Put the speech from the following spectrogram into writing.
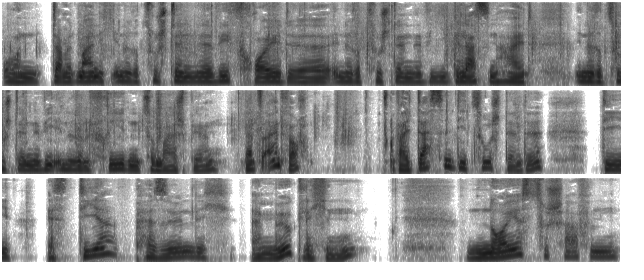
Und damit meine ich innere Zustände wie Freude, innere Zustände wie Gelassenheit, innere Zustände wie inneren Frieden zum Beispiel. Ganz einfach, weil das sind die Zustände, die es dir persönlich ermöglichen, Neues zu schaffen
